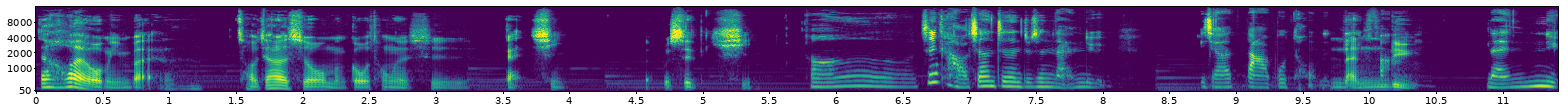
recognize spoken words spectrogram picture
但后来我明白了，吵架的时候我们沟通的是感性，而不是理性。哦，这个好像真的就是男女比较大不同的男女男女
